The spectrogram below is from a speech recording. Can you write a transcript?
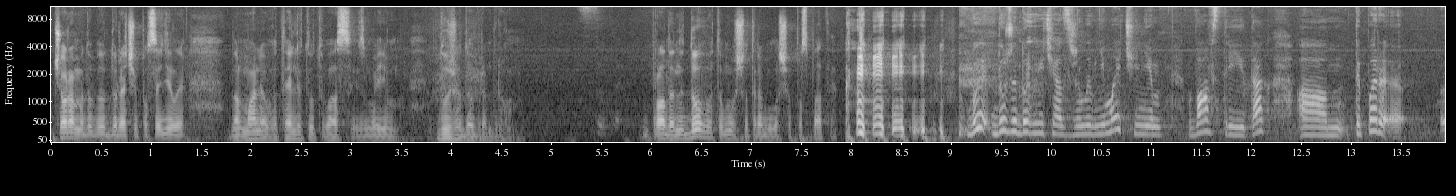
Вчора ми, до, до речі, посиділи нормально в готелі тут у вас із моїм дуже добрим другом. Правда, недовго, тому що треба було ще поспати. Ви дуже довгий час жили в Німеччині, в Австрії, так? А, тепер е, е,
